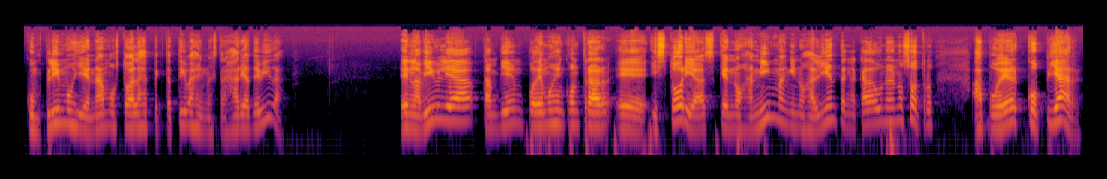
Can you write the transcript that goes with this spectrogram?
cumplimos y llenamos todas las expectativas en nuestras áreas de vida. En la Biblia también podemos encontrar eh, historias que nos animan y nos alientan a cada uno de nosotros a poder copiar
